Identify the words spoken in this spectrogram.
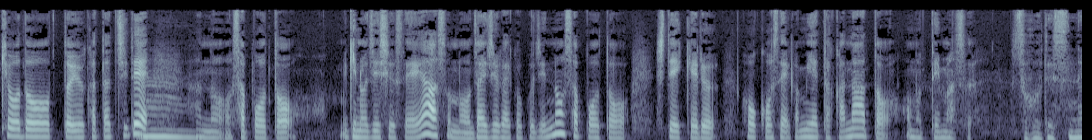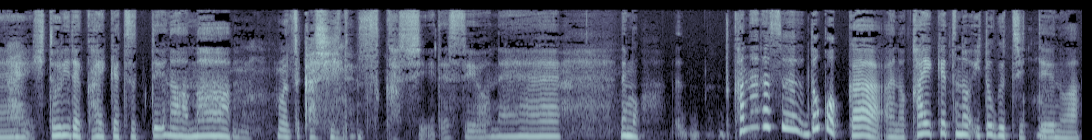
共同という形で、あのサポート技能実習生やその在住外国人のサポートをしていける方向性が見えたかなと思っています。そうですね、はい、一人で解決っていうのはまあ、うん、難しいです。難しいですよね。でも必ずどこかあの解決の糸口っていうのは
